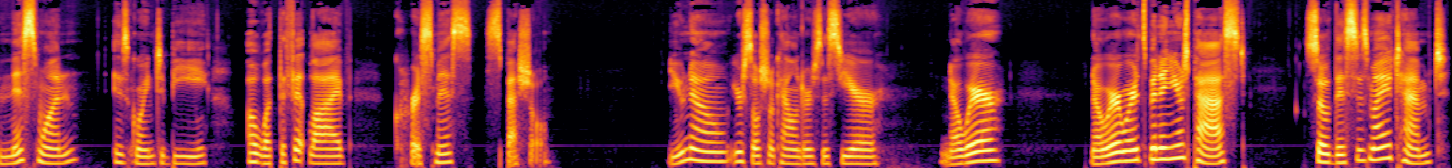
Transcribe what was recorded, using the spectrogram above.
And this one is going to be a What the Fit live Christmas special. You know your social calendars this year. Nowhere, nowhere where it's been in years past. So, this is my attempt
